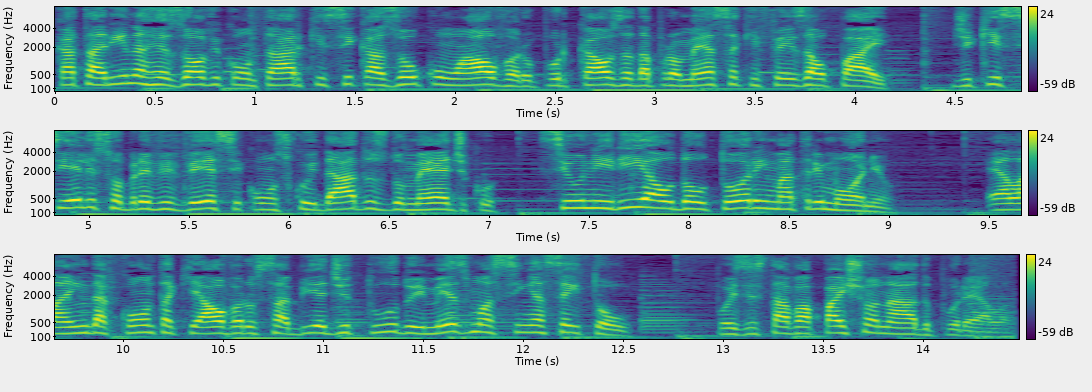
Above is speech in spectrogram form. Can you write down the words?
Catarina resolve contar que se casou com Álvaro por causa da promessa que fez ao pai, de que se ele sobrevivesse com os cuidados do médico, se uniria ao doutor em matrimônio. Ela ainda conta que Álvaro sabia de tudo e mesmo assim aceitou, pois estava apaixonado por ela.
